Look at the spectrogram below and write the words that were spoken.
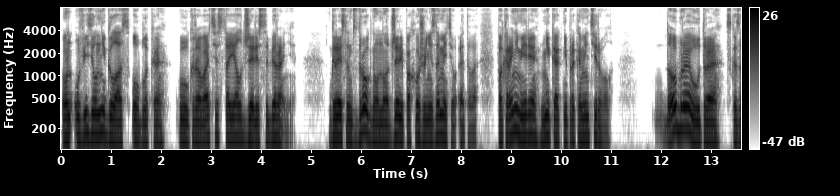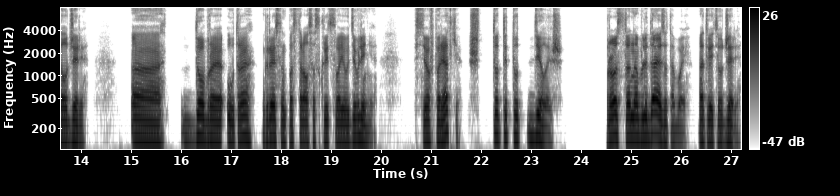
он увидел не глаз облака. У кровати стоял Джерри Собирание. Грейсон вздрогнул, но Джерри, похоже, не заметил этого. По крайней мере, никак не прокомментировал. «Доброе утро», — сказал Джерри. «А, доброе утро», — Грейсон постарался скрыть свое удивление. «Все в порядке? Что ты тут делаешь?» «Просто наблюдаю за тобой», — ответил Джерри.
